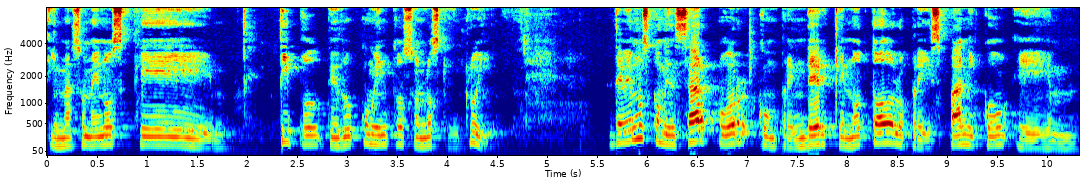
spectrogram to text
y más o menos qué tipo de documentos son los que incluye. Debemos comenzar por comprender que no todo lo prehispánico em,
